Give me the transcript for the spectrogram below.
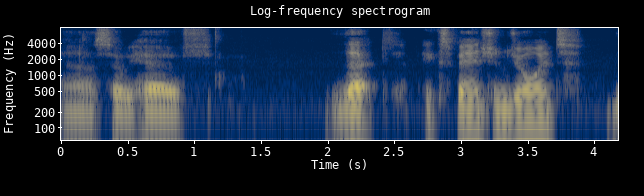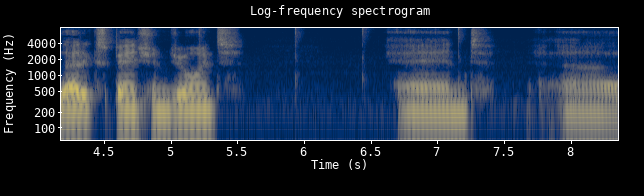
uh, so we have that expansion joint, that expansion joint, and uh,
